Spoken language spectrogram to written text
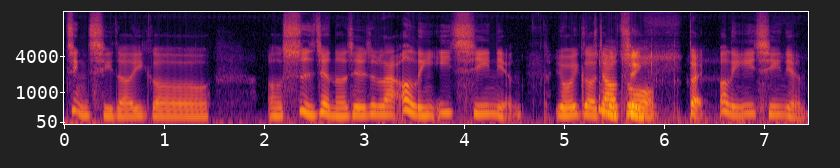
近期的一个呃事件呢，其实就是在二零一七年有一个叫做对，二零一七年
